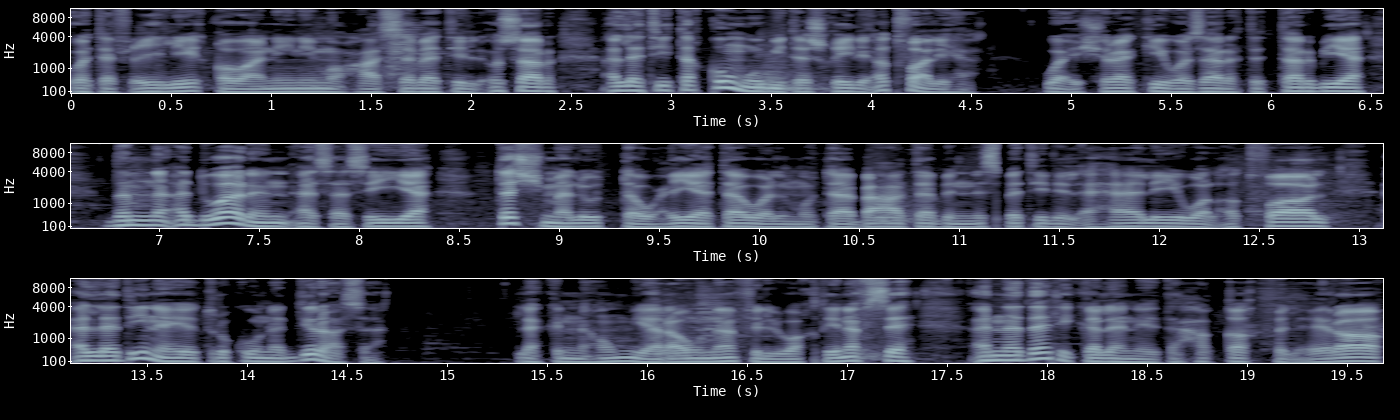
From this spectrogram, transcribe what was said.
وتفعيل قوانين محاسبة الأسر التي تقوم بتشغيل أطفالها. وإشراك وزارة التربية ضمن أدوار أساسية تشمل التوعية والمتابعة بالنسبة للأهالي والأطفال الذين يتركون الدراسة. لكنهم يرون في الوقت نفسه أن ذلك لن يتحقق في العراق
